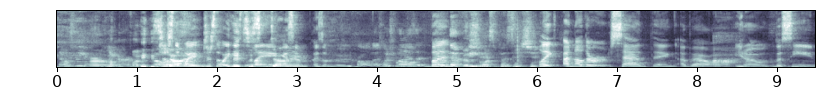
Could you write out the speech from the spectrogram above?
That was me earlier. My He's foot Just the way, just the way He's he's laying is a, is a mood. Which one is it? But- In the This fetus one. position. Like another sad thing about Ah. you know the scene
